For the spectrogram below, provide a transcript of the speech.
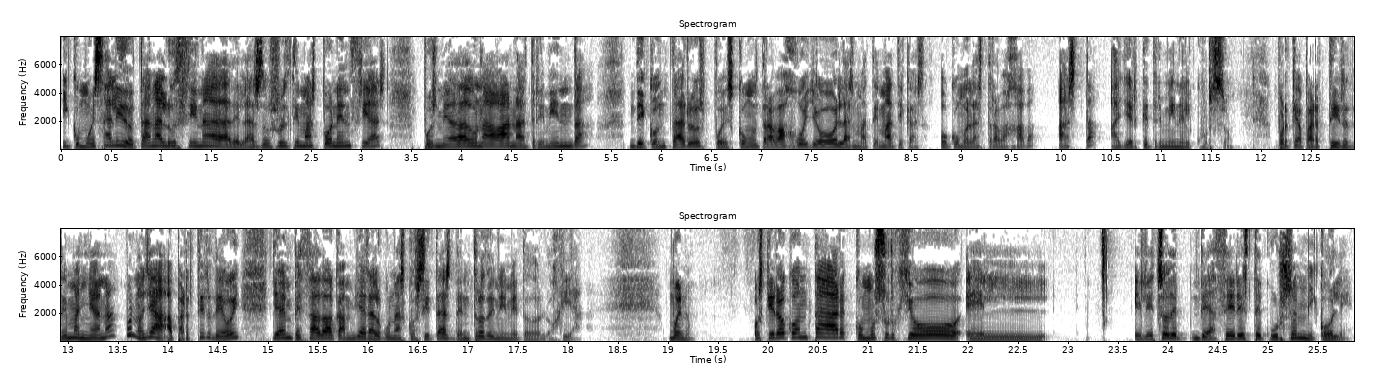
y como he salido tan alucinada de las dos últimas ponencias, pues me ha dado una gana tremenda de contaros pues cómo trabajo yo las matemáticas o cómo las trabajaba hasta ayer que termine el curso. Porque a partir de mañana, bueno ya, a partir de hoy ya he empezado a cambiar algunas cositas dentro de mi metodología. Bueno, os quiero contar cómo surgió el, el hecho de, de hacer este curso en mi cole.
